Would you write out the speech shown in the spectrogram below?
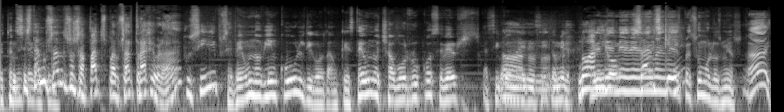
Yo también Pues están usando esos zapatos para usar traje, ¿verdad? Pues sí, pues se ve uno bien cool, digo, aunque esté uno chaborruco, se ve así No, con no, airecito. no. Mira, No, amigo, mira, mira, ¿sabes qué? presumo los míos. Ay,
